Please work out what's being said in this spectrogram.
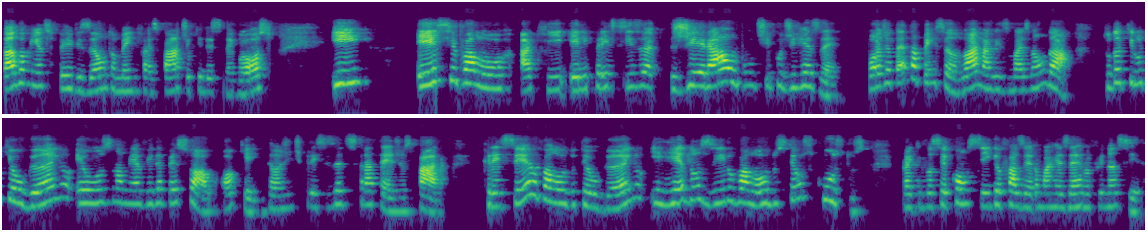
pago a minha supervisão também, que faz parte aqui desse negócio, e esse valor aqui, ele precisa gerar algum tipo de reserva. Pode até estar tá pensando, ah, Marisa, mas não dá. Tudo aquilo que eu ganho, eu uso na minha vida pessoal. Ok, então a gente precisa de estratégias para crescer o valor do teu ganho e reduzir o valor dos teus custos, para que você consiga fazer uma reserva financeira.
